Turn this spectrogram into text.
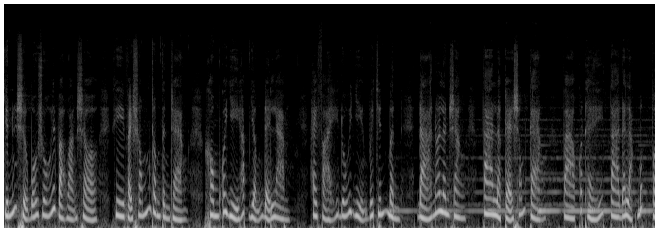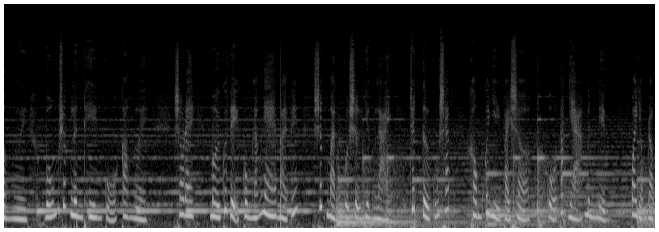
chính sự bối rối và hoảng sợ khi phải sống trong tình trạng không có gì hấp dẫn để làm hay phải đối diện với chính mình đã nói lên rằng ta là kẻ sống cạn và có thể ta đã lạc mất phần người vốn rất linh thiêng của con người. Sau đây, mời quý vị cùng lắng nghe bài viết sức mạnh của sự dừng lại trích từ cuốn sách không có gì phải sợ của tác giả minh niệm qua giọng đọc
